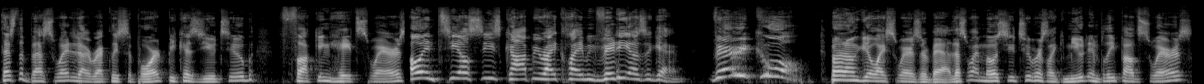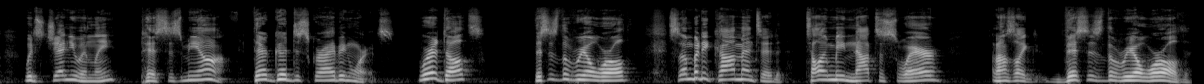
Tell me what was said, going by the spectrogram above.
That's the best way to directly support because YouTube fucking hates swears. Oh, and TLC's copyright claiming videos again. Very cool. But I don't get why swears are bad. That's why most YouTubers like mute and bleep out swears, which genuinely pisses me off. They're good describing words. We're adults. This is the real world. Somebody commented telling me not to swear, and I was like, this is the real world.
